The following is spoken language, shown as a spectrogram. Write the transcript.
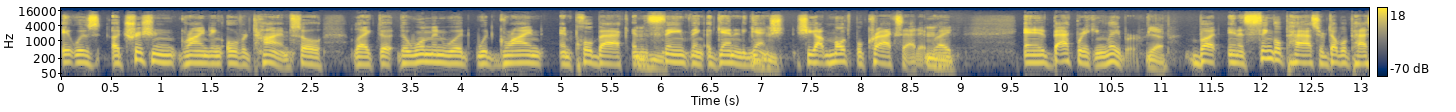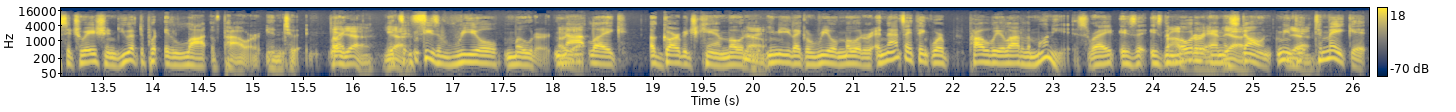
it was attrition grinding over time. So, like the, the woman would, would grind and pull back, and the mm-hmm. same thing again and again. Mm-hmm. She, she got multiple cracks at it, right? And it's backbreaking labor. Yeah. But in a single pass or double pass situation, you have to put a lot of power into it. Oh, yeah, yeah. It's, it's, it's a real motor, Oh, not yeah. like a garbage can motor. No. You need like a real motor, and that's I think where probably a lot of the money is. Right? Is it is the motor and the yeah. stone? I mean, Yeah. to, to make it.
